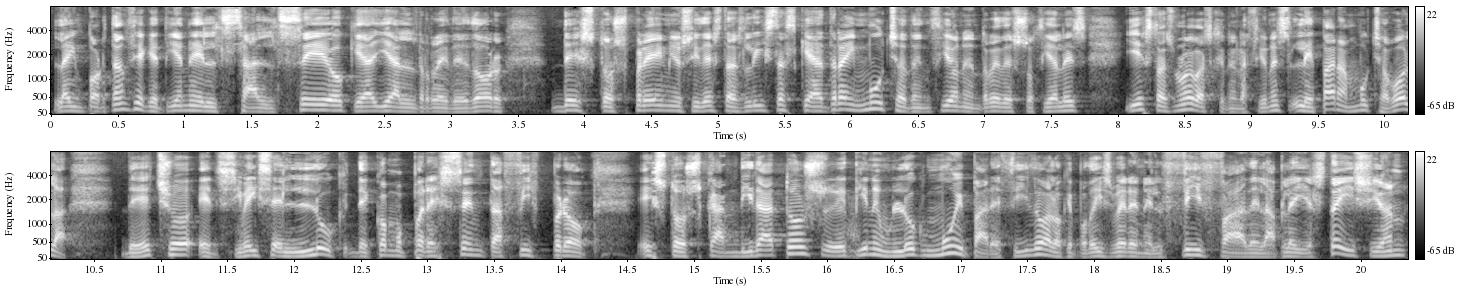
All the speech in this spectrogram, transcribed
la importancia que tiene el salseo que hay alrededor de estos premios y de estas listas que atraen mucha atención en redes sociales y estas nuevas generaciones le paran mucha bola. De hecho, si veis el look de cómo presenta FIFPro estos candidatos, eh, tiene un look muy parecido a lo que podéis ver en el FIFA de la PlayStation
